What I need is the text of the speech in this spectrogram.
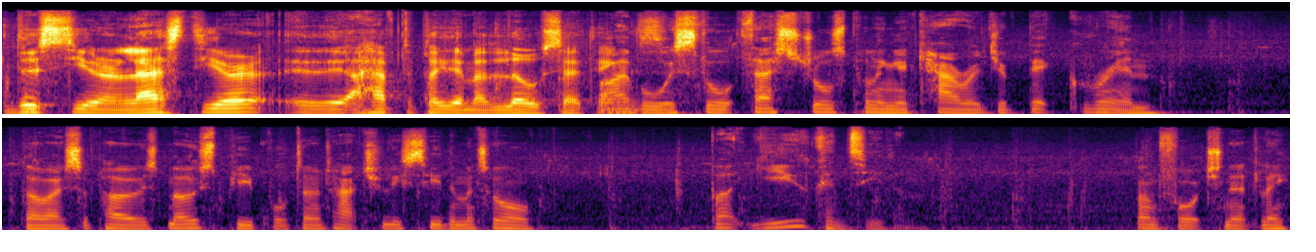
this year and last year, uh, I have to play them at low settings. I've always thought Thestrals pulling a carriage a bit grim. Though I suppose most people don't actually see them at all, But you can see them. unfortunately.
